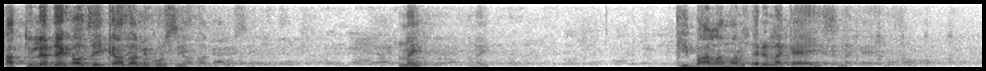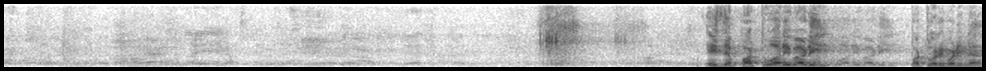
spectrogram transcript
হাত তুলে দেখাও যে কাজ আমি করছি। নাই। কি বালা মানুষের এলাকায় আইছি। এই যে পাটুয়ারি বাড়ি। পাটুয়ারি বাড়ি না?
